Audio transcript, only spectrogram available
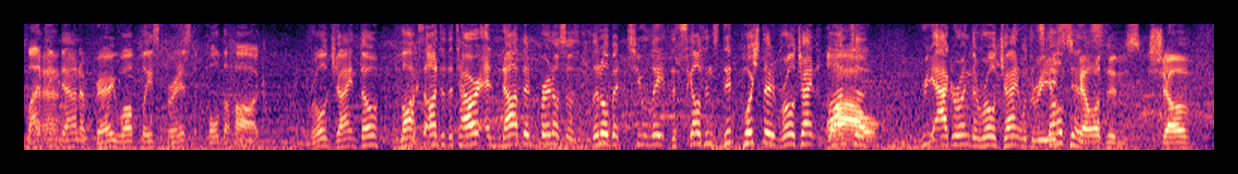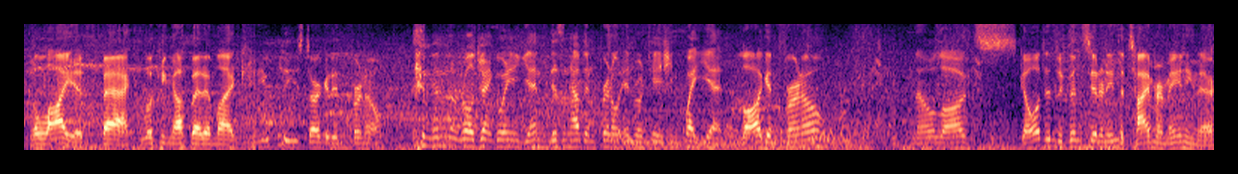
Planting Yeah. down a very well-placed furnace to pull the hog. Royal Giant, though, locks onto the tower and not the Inferno, so it's a little bit too late. The Skeletons did push the Royal Giant Wow. onto re-aggroing the Royal Giant with Three the Skeletons. skeletons shove Goliath back, looking up at him like, can you please target Inferno? And then the Royal Giant going again. He doesn't have the Inferno in rotation quite yet. Log Inferno? No logs. Skeletons, we couldn't see underneath the time remaining there.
